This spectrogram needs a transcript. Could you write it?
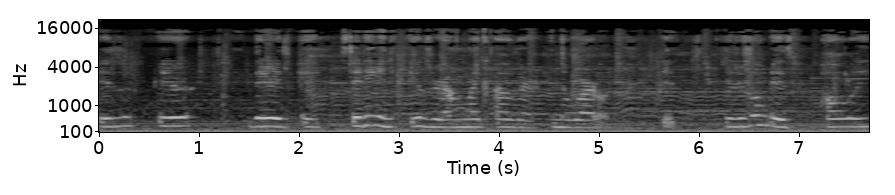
Is there, there is a city in Israel unlike other in the world. It, Jerusalem is Holly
